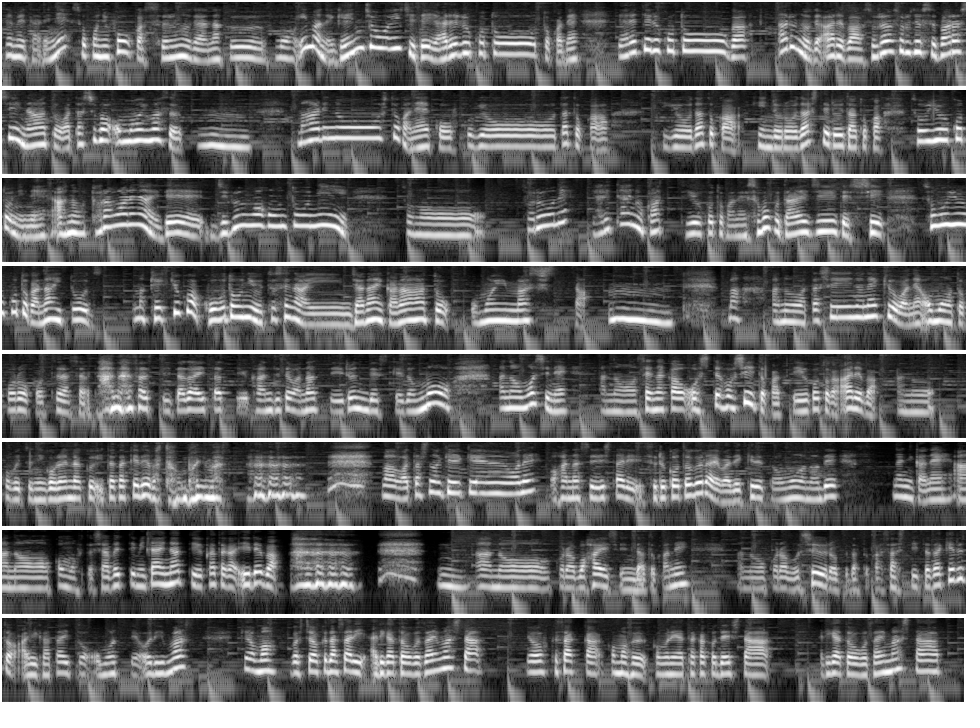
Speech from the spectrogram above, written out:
責めたりねそこにフォーカスするのではなくもう今ね現状維持でやれることとかねやれてることがあるのであればそれはそれで素晴らしいなと私は思います。うん周りの人がねこう副業だとか企業だとか Kindle を出してるだとかそういうことにねあのとらわれないで自分は本当にそのそれをねやりたいのかっていうことがねすごく大事ですしそういうことがないと、まあ、結局は行動に移せないんじゃないかなと思いました。うんまあ、あの私のね今日はね思うところをこうつらつらと 話させていただいたっていう感じではなっているんですけどもあのもしねあの背中を押してほしいとかっていうことがあればあの個別にご連絡いただければと思います。まあ私の経験をねお話ししたりすることぐらいはできると思うので何かねあのコモフと喋ってみたいなっていう方がいれば、うん、あのコラボ配信だとかねあのコラボ収録だとかさせていただけるとありがたいと思っております。今日もご視聴くださりありがとうございました。洋服作家コモフ小森屋隆子でした。ありがとうございました。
